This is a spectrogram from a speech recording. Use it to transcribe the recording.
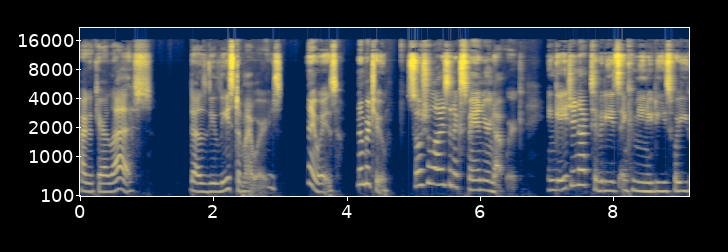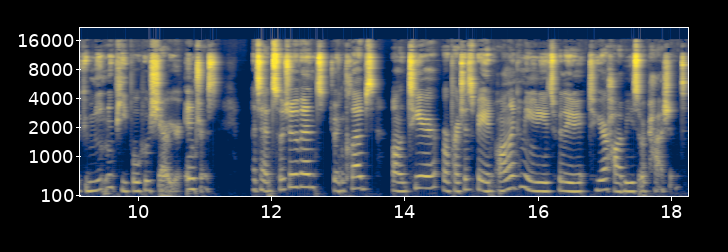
I could care less. That is the least of my worries. Anyways, number two, socialize and expand your network. Engage in activities and communities where you can meet new people who share your interests. Attend social events, join clubs, volunteer, or participate in online communities related to your hobbies or passions.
